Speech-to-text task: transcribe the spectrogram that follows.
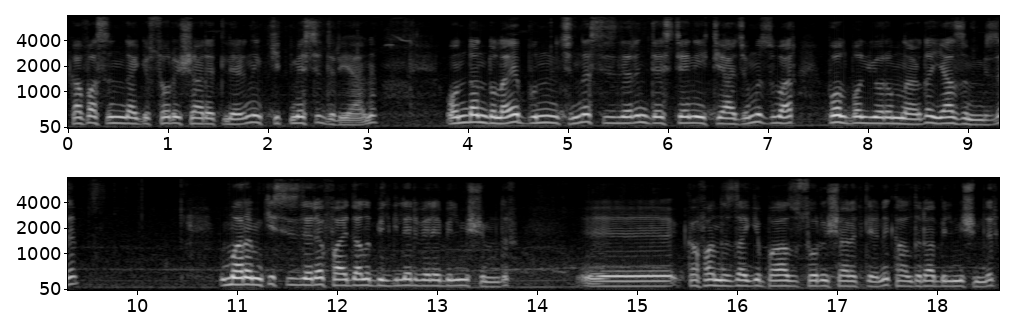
kafasındaki soru işaretlerinin gitmesidir yani. Ondan dolayı bunun için de sizlerin desteğine ihtiyacımız var. Bol bol yorumlarda yazın bize. Umarım ki sizlere faydalı bilgiler verebilmişimdir. Ee, kafanızdaki bazı soru işaretlerini kaldırabilmişimdir.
